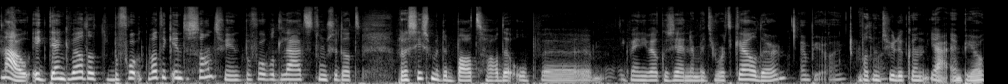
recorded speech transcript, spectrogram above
nou, ik denk wel dat bijvoorbeeld, wat ik interessant vind, bijvoorbeeld laatst toen ze dat racisme-debat hadden op, eh, ik weet niet welke zender met Jort Kelder. NPO. Wat natuurlijk een, ja, NPO.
